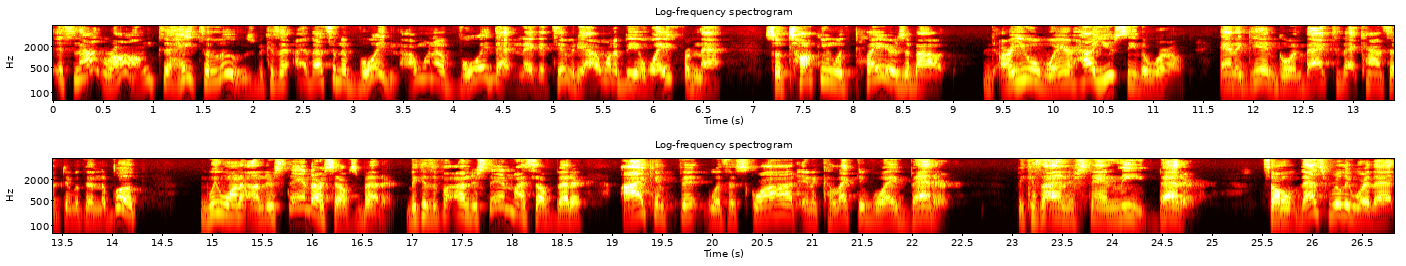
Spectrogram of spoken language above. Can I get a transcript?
It's not wrong to hate to lose because that's an avoidant. I want to avoid that negativity. I want to be away from that. So talking with players about are you aware how you see the world? And again, going back to that concept within the book, we want to understand ourselves better because if I understand myself better, I can fit with a squad in a collective way better because I understand me better. So that's really where that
